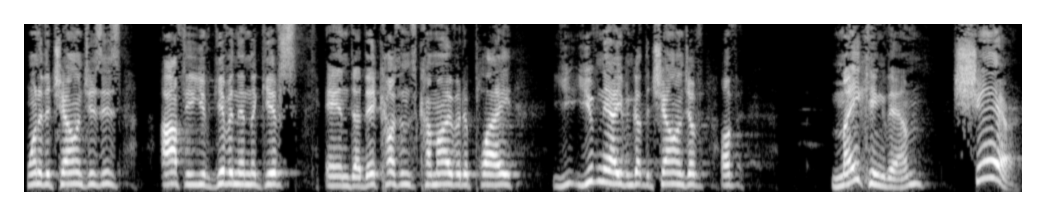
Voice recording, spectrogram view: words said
one of the challenges is after you've given them the gifts and uh, their cousins come over to play, you, have now even got the challenge of, of making them share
